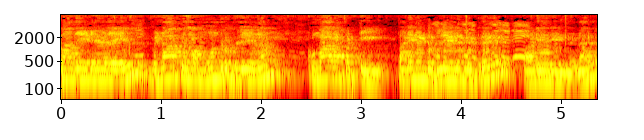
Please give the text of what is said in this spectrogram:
பாதை இடைவேளையில் வினாக்குளம் மூன்று புள்ளிகளும் குமாரப்பட்டி பனிரெண்டு புள்ளிகளும் பெற்று ஆடி வருகின்றனர்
